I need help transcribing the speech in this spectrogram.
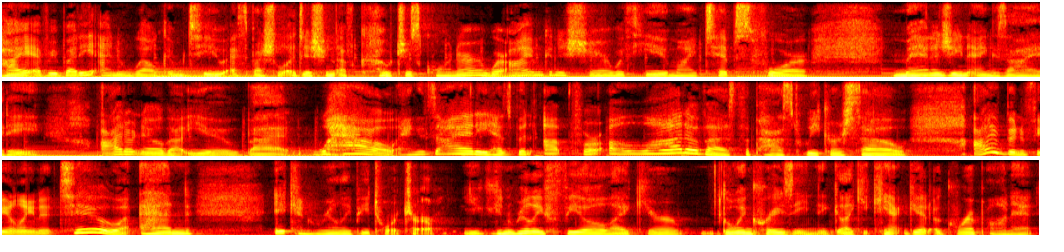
Hi, everybody, and welcome to a special edition of Coach's Corner, where I'm going to share with you my tips for managing anxiety. I don't know about you, but wow, anxiety has been up for a lot of us the past week or so. I've been feeling it too, and it can really be torture. You can really feel like you're going crazy, like you can't get a grip on it.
